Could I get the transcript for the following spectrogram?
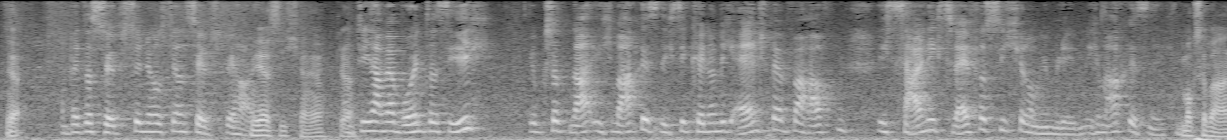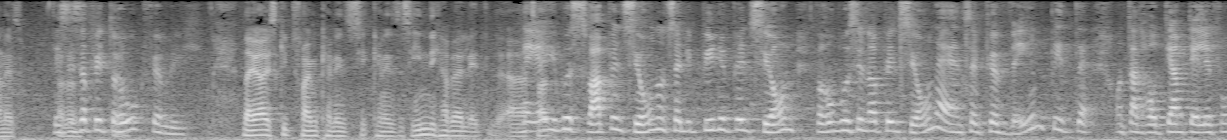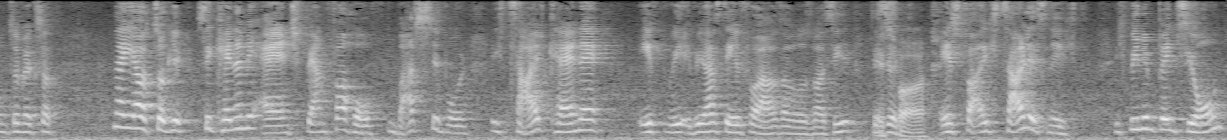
Ja, Und bei der Selbststände hast du ja einen Selbstbehalt. ja sicher, ja, klar. Und die haben ja wollen, dass ich, ich habe gesagt, nein, ich mache es nicht. Sie können mich einsperren, verhaften. Ich zahle nicht zwei Versicherungen im Leben. Ich mache es nicht. Ich mache es aber auch nicht. Das Also, ist ein Betrug für mich. Naja, es gibt vor allem keinen, keinen Sinn. Ich habe ja äh, Naja, ich muss zwei Pensionen sein, ich bin in Pension. Warum muss ich noch Pension einsehen? Für wen bitte? Und dann hat die am Telefon zu mir gesagt, naja, sag ich, Sie können mich einsperren, verhaften, was Sie wollen. Ich zahle keine, wie, wie heißt EVA oder was weiß ich? SVA. SVA, ich zahle es nicht. Ich bin in Pension,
